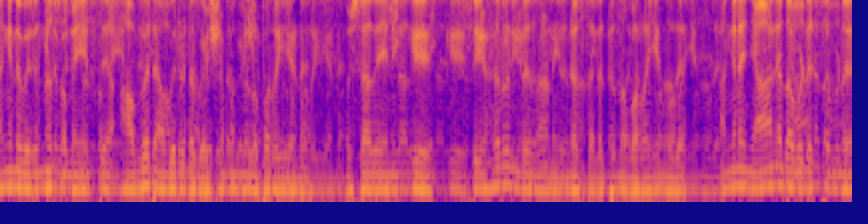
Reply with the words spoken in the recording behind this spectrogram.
അങ്ങനെ വരുന്ന സമയത്ത് അവരവരുടെ വിഷമങ്ങൾ പറയാണ് ഉസ്താദ് എനിക്ക് സിഹറുണ്ട് എന്നാണ് ഇന്ന സ്ഥലത്ത് നിന്ന് പറയുന്നത്. അങ്ങനെ ഞാനത് അവിടെ ചെന്ന്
